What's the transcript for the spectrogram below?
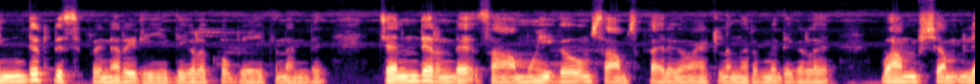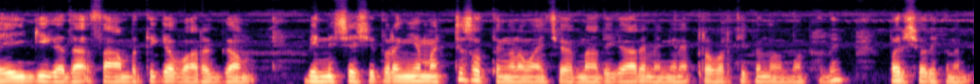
ഇന്റർ ഡിസിപ്ലിനറി രീതികളൊക്കെ ഉപയോഗിക്കുന്നുണ്ട്. ജെൻഡറിന്റെ സാമൂഹികവും സാംസ്കാരികവുമായിട്ടുള്ള നിർമ്മിതികൾ വംശം ലൈംഗികത സാമ്പത്തിക വർഗം ഭിന്നശേഷി തുടങ്ങിയ മറ്റു സ്വത്വങ്ങളുമായി ചേർന്ന അധികാരം എങ്ങനെ പ്രവർത്തിക്കുന്നു എന്നുള്ളത് പരിശോധിക്കുന്നുണ്ട്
